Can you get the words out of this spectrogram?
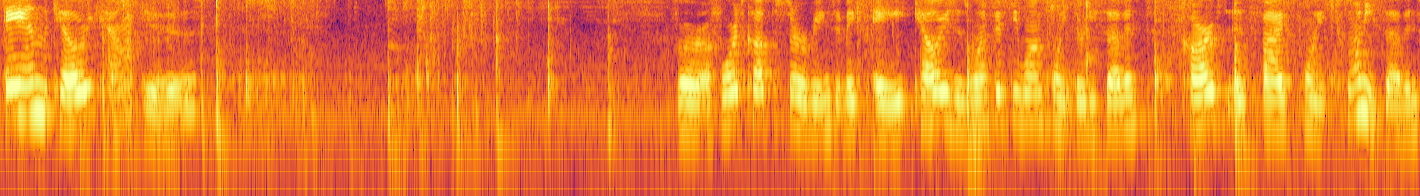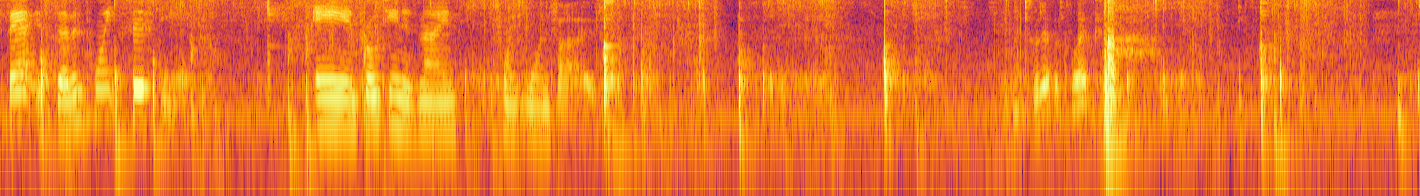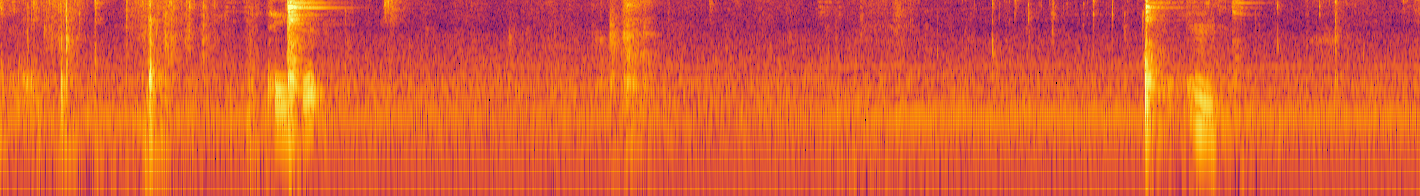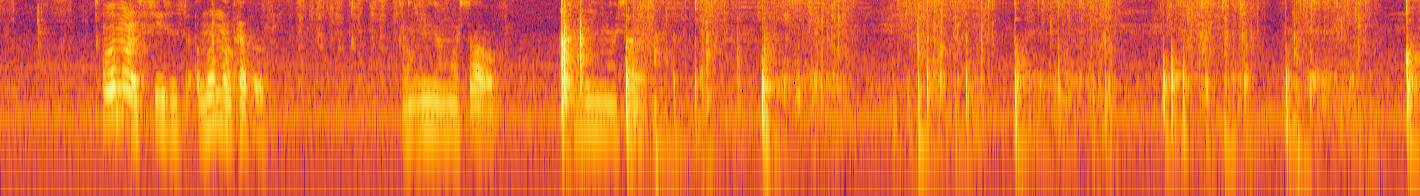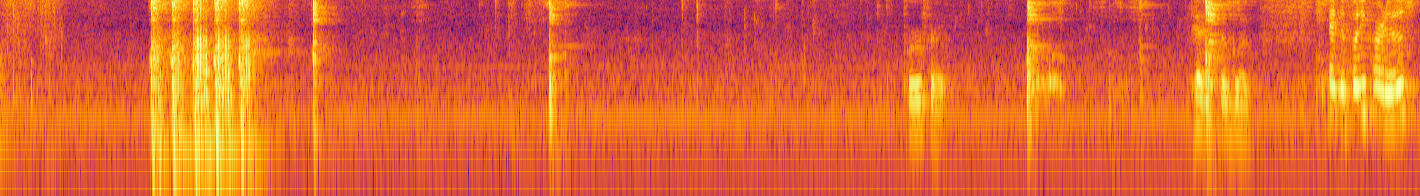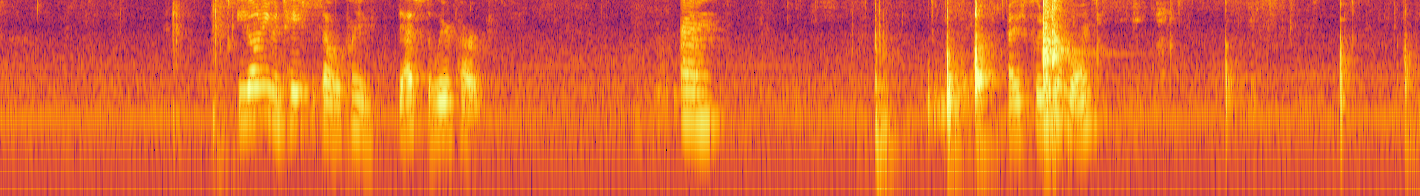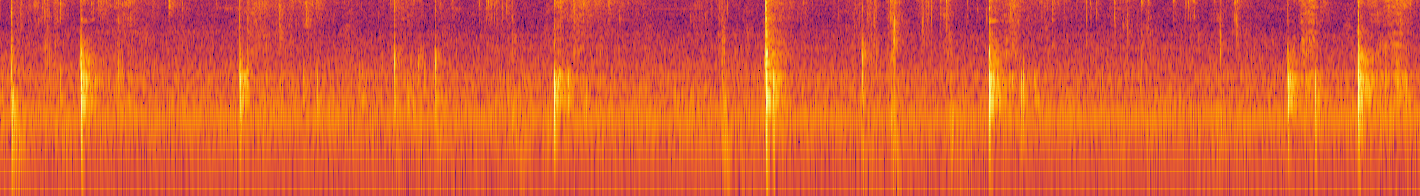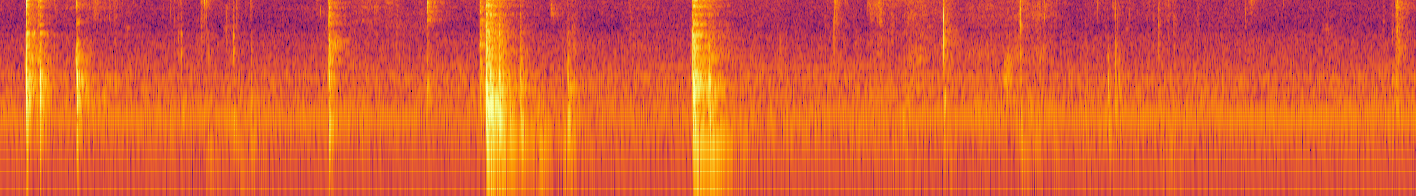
And the calorie count is for a fourth cup of servings, it makes eight. Calories is 151.37. Carbs is 5.27. Fat is 7.50. And protein is 9.15. That's what it looks like. Let's taste it. Mm. Little more a little more pepper. I don't need no more salt. I don't need more salt. Perfect. That's so good. And the funny part is, you don't even taste the sour cream. That's the weird part. Um, I just put it in a bowl.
